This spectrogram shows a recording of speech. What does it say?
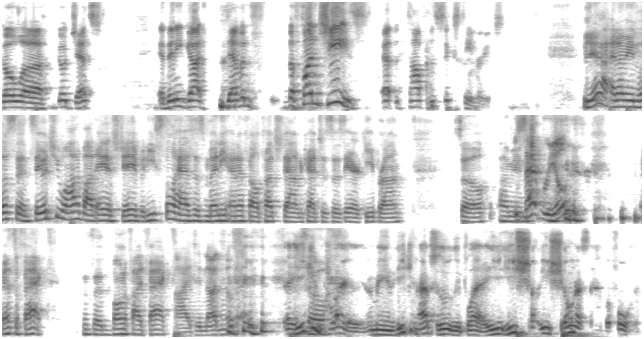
go uh go Jets. And then he got Devin the fun cheese at the top of the 16 Reebs. Yeah, and I mean, listen, say what you want about ASJ, but he still has as many NFL touchdown catches as Eric Ebron. So I mean, Is that real? that's a fact. It's a bona fide fact. I did not know that. Hey, he So- can play. I mean, he can absolutely play. He, he's, sho- he's shown us that before.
